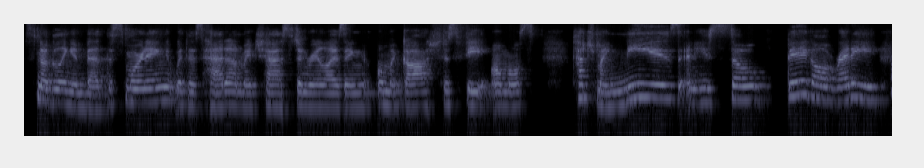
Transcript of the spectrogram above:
snuggling in bed this morning with his head on my chest and realizing, oh my gosh, his feet almost touch my knees, and he's so big already.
